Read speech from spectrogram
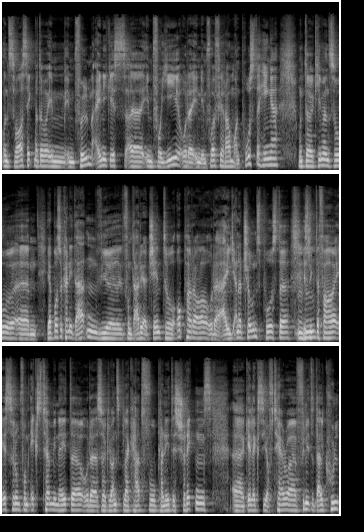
Und zwar sieht man da im, im Film einiges äh, im Foyer oder in dem Vorführraum an Posterhänger. Und da kommen so, ähm, ja, ein paar so Kandidaten wie vom Dario Argento Opera oder ein Indiana Jones Poster. Mhm. Es liegt der VHS rum vom Exterminator oder so ein kleines Plakat von Planet des Schreckens, äh, Galaxy of Terror. Finde ich total cool,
